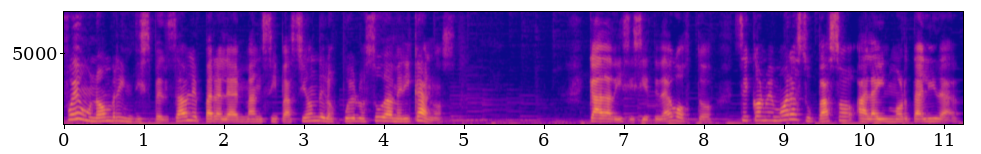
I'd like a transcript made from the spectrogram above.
fue un hombre indispensable para la emancipación de los pueblos sudamericanos. Cada 17 de agosto se conmemora su paso a la inmortalidad.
